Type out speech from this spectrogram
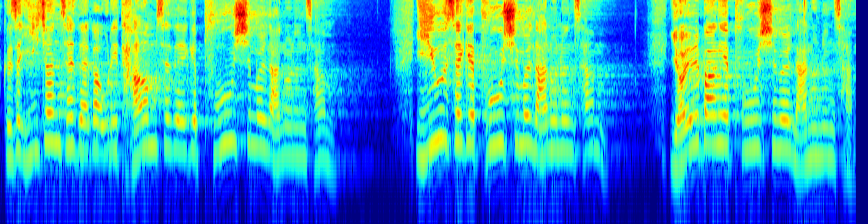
그래서 이전 세대가 우리 다음 세대에게 부우심을 나누는 삶, 이웃에게 부우심을 나누는 삶, 열방의 부우심을 나누는 삶.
